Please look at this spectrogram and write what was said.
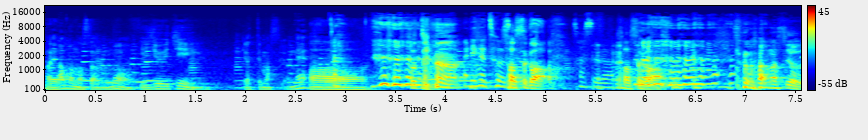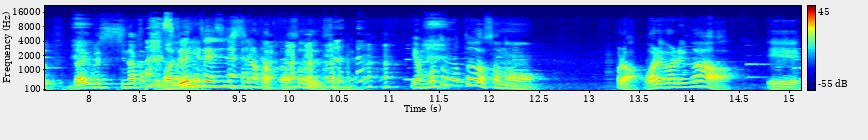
はい。天野さんも移住人やってますよね。ああ そちらありがとうございます。さすが。さすが。さすが。その話をだいぶしなかったあ全然してなかった。そうですよね。いやもともとそのほら我々が「え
